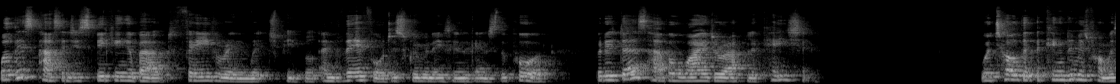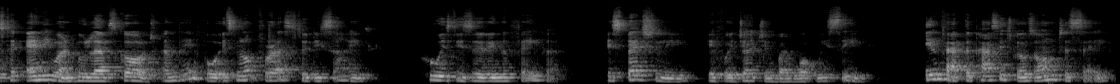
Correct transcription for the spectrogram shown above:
Well, this passage is speaking about favouring rich people and therefore discriminating against the poor, but it does have a wider application. We're told that the kingdom is promised to anyone who loves God, and therefore it's not for us to decide who is deserving of favour, especially if we're judging by what we see. In fact, the passage goes on to say,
